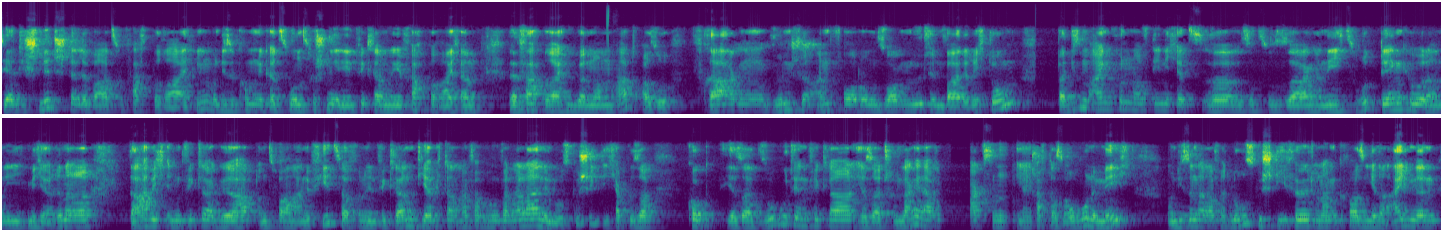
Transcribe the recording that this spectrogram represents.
der die Schnittstelle war zu Fachbereichen und diese Kommunikation zwischen den Entwicklern und den Fachbereichen, äh, Fachbereichen übernommen hat. Also Fragen, Wünsche, Anforderungen, Sorgen, Nöte in beide Richtungen bei diesem einen Kunden, auf den ich jetzt äh, sozusagen, an den ich zurückdenke oder an den ich mich erinnere, da habe ich Entwickler gehabt und zwar eine Vielzahl von Entwicklern, die habe ich dann einfach irgendwann alleine losgeschickt. Ich habe gesagt, guck, ihr seid so gute Entwickler, ihr seid schon lange erwachsen, ihr schafft das auch ohne mich. Und die sind dann einfach losgestiefelt und haben quasi ihre eigenen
